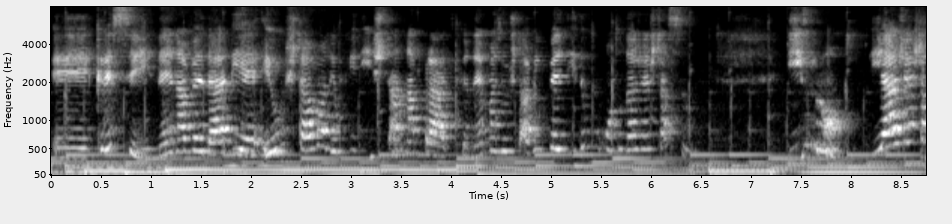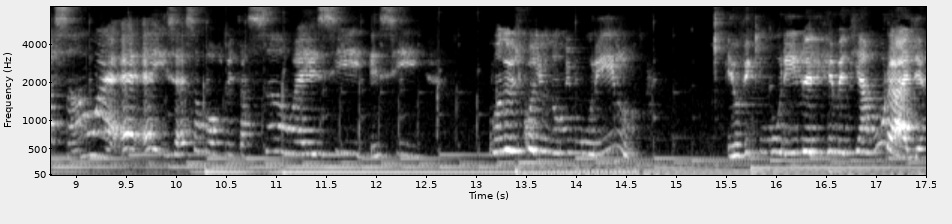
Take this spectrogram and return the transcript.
é, crescer, né? Na verdade, é, eu estava ali, eu queria estar na prática, né? Mas eu estava impedida por conta da gestação. E pronto. E a gestação é, é, é isso, essa movimentação, é esse, esse... Quando eu escolhi o nome Murilo, eu vi que Murilo, ele remetia à muralha.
